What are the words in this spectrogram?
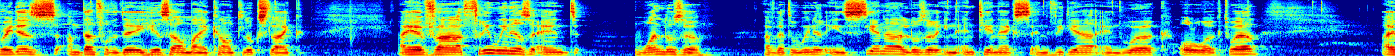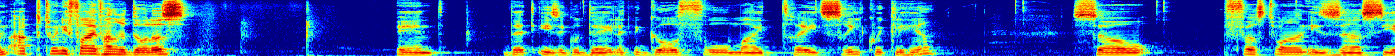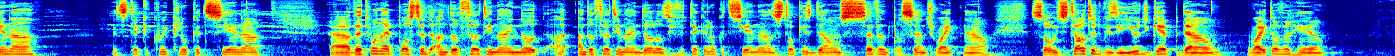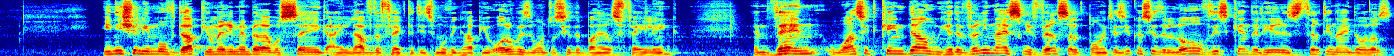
traders, I'm done for the day. Here's how my account looks like. I have uh, three winners and one loser. I've got a winner in Ciena, loser in NTNX, NVIDIA, and work, all worked well. I'm up $2,500 and that is a good day. Let me go through my trades real quickly here. So first one is uh, Ciena. Let's take a quick look at Ciena. Uh, that one I posted under 39 note, uh, under $39. If you take a look at Ciena, the stock is down 7% right now. So it started with a huge gap down right over here. Initially moved up. You may remember I was saying I love the fact that it's moving up. You always want to see the buyers failing. And then once it came down, we had a very nice reversal point. As you can see, the low of this candle here is $39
